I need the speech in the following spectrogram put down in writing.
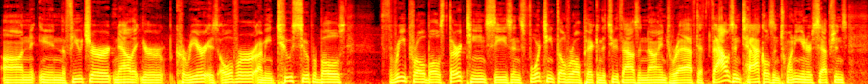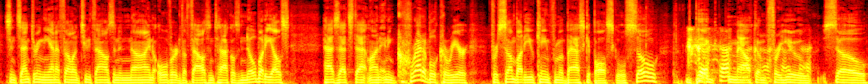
on in the future. Now that your career is over, I mean, two Super Bowls, three Pro Bowls, 13 seasons, 14th overall pick in the 2009 draft, a thousand tackles and 20 interceptions since entering the NFL in 2009, over the thousand tackles. Nobody else has that stat line. An incredible career for somebody who came from a basketball school. So big, Malcolm, for you. So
